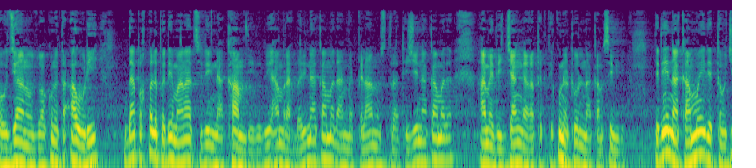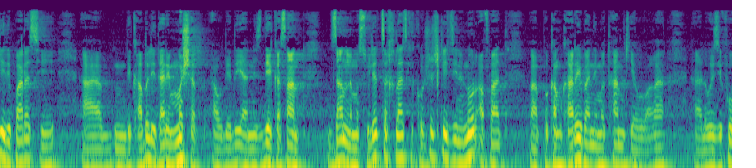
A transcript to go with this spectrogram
پوځیانو ځواکونو ته اوړي دا په خپل په دې معنی چې دوی ناکام دي دوی هم رهبری ناکامه ده هم پلان او ستراتیژي ناکامه ده هم د جنگ غ تکتیکونه ټول ناکام شوي دي د دې ناکامۍ د توجیه لپاره چې د کابل ادارې مشر او د دې نږدې کسان ځان له مسولیت څخه خلاص کړي کوشش کوي ځینې نور افراد په کمکارۍ باندې متهم کړي او هغه له وظیفو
